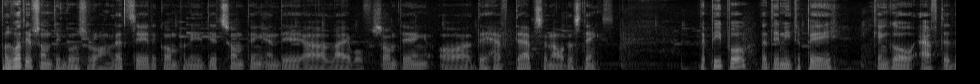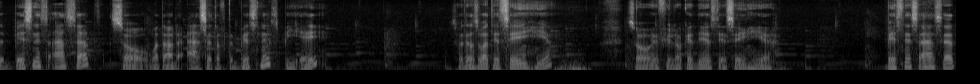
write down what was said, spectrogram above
but what if something goes wrong? Let's say the company did something and they are liable for something or they have debts and all those things. The people that they need to pay can go after the business asset. So what are the asset of the business? BA. So that's what they're saying here. So if you look at this, they're saying here business asset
